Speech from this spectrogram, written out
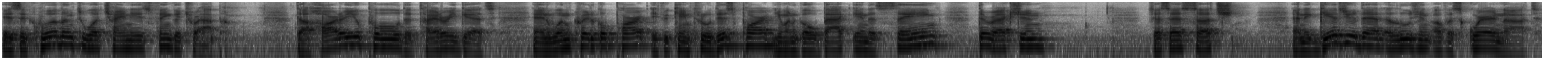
is equivalent to a Chinese finger trap. The harder you pull, the tighter it gets. And one critical part, if you came through this part, you want to go back in the same direction, just as such. And it gives you that illusion of a square knot.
